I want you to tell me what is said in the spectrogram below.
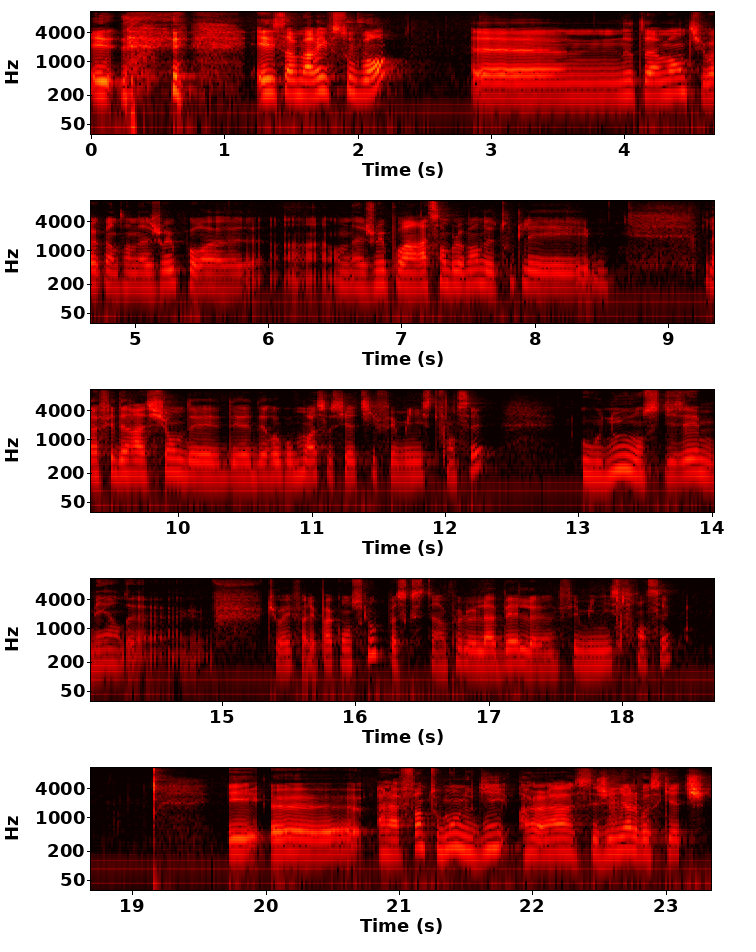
Et, ça m'arrive souvent, euh, notamment, tu vois, quand on a joué pour, un, on a joué pour un rassemblement de toutes la fédération des, regroupements associatifs féministes français où nous, on se disait, merde, tu vois, il fallait pas qu'on se loupe parce que c'était un peu le label euh, féministe français. Et euh, à la fin, tout le monde nous dit Oh là là, c'est génial vos sketchs.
